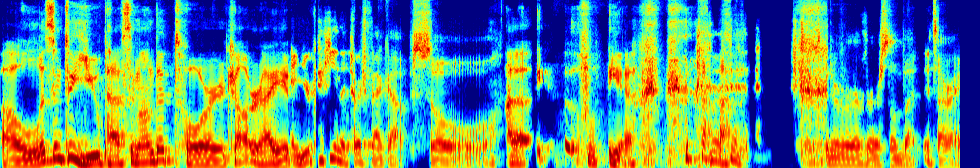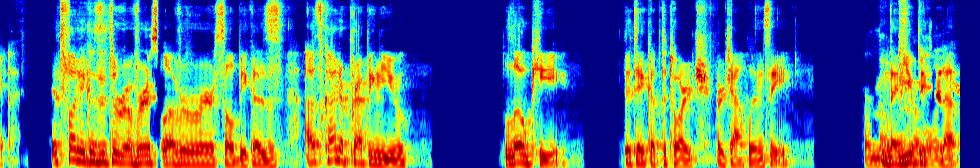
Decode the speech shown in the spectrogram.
I'll listen to you passing on the torch. All right. And you're picking the torch back up. So Uh, yeah. it's a bit of a reversal, but it's all right. it's funny because it's a reversal of a reversal because I was kind of prepping you low key to take up the torch for chaplaincy. Remote And then you picked it up.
